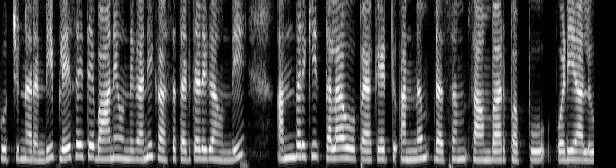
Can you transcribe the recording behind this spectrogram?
కూర్చున్నారండి. ప్లేస్ అయితే బాగానే ఉంది కానీ కాస్త తడితడిగా ఉంది. అందరికీ తలా ఓ ప్యాకెట్ అన్నం రసం సాంబార్ పప్పు వడియాలు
